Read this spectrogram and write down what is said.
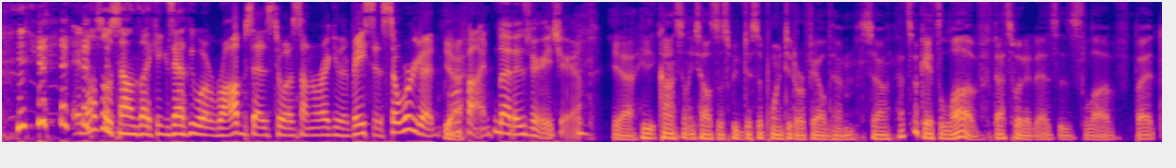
it also sounds like exactly what Rob says to us on a regular basis, so we're good. Yeah. We're fine. That is very true. Yeah, he constantly tells us we've disappointed or failed him. So that's okay. It's love. That's what it is, is love. But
